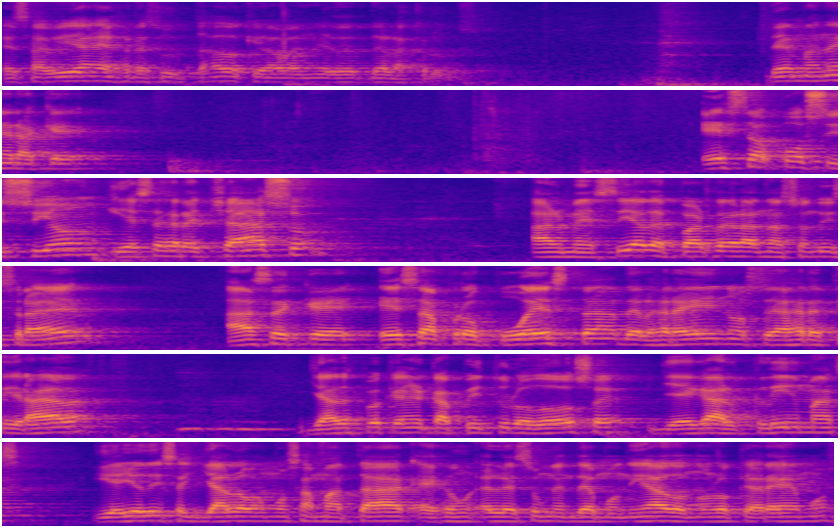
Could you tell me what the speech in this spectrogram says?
Él sabía el resultado que iba a venir de, la cruz. De manera que esa oposición y ese rechazo al Mesías de parte de la nación de Israel hace que esa propuesta del reino sea retirada. Ya después que en el capítulo 12 llega al clímax y ellos dicen ya lo vamos a matar, él es un endemoniado, no lo queremos,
